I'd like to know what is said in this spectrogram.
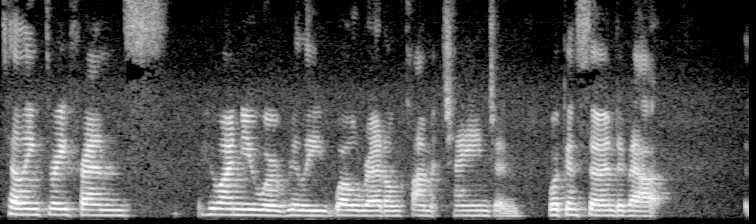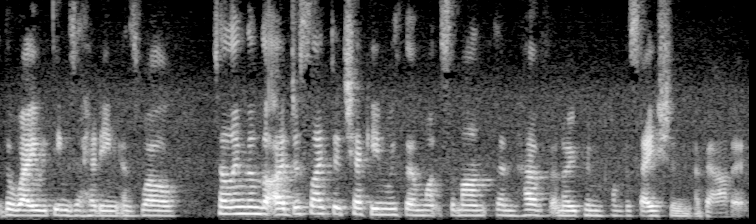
telling three friends who I knew were really well read on climate change and were concerned about the way things are heading as well. Telling them that I'd just like to check in with them once a month and have an open conversation about it.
